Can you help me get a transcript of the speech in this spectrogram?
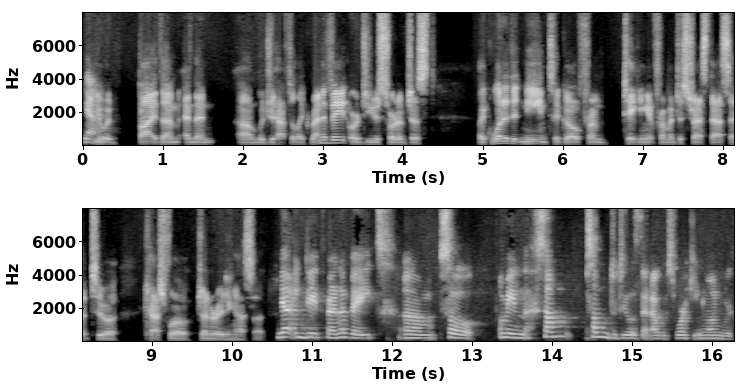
yeah. you would buy them and then um, would you have to like renovate or do you sort of just like what did it mean to go from taking it from a distressed asset to a cash flow generating asset yeah indeed renovate um, so i mean some some of the deals that i was working on were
